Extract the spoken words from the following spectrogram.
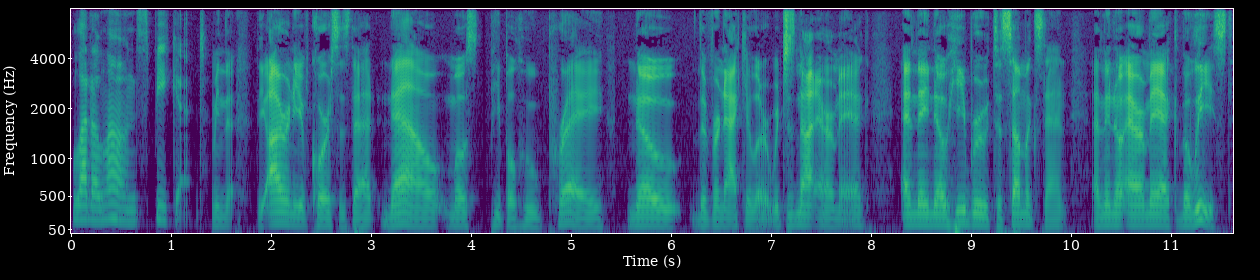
let alone speak it. I mean, the, the irony, of course, is that now most people who pray know the vernacular, which is not Aramaic, and they know Hebrew to some extent, and they know Aramaic the least.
